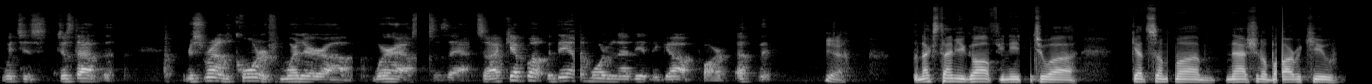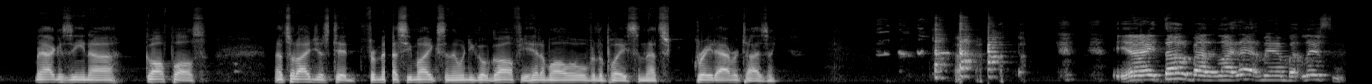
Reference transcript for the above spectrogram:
which is just out the just around the corner from where their uh, warehouse is at. So I kept up with them more than I did the golf part of it. yeah. the next time you golf, you need to uh, get some um, National Barbecue Magazine uh, golf balls. That's what I just did for Messy Mike's, and then when you go golf, you hit them all over the place, and that's great advertising. Yeah, I ain't thought about it like that, man. But listen,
